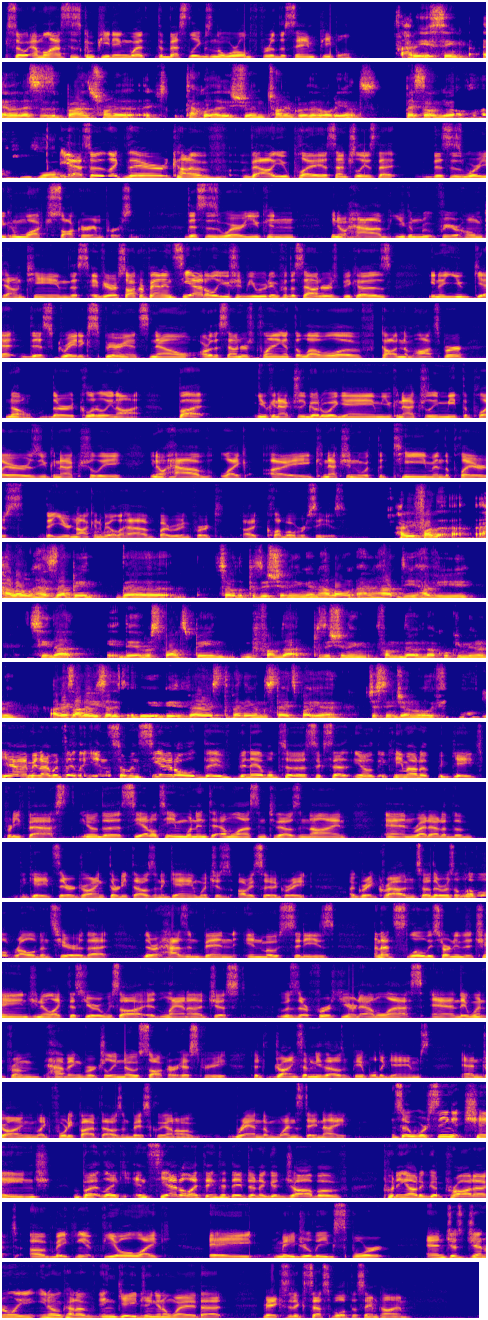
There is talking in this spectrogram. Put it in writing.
So MLS is competing with the best leagues in the world for the same people. How do you think MLS as a brand is trying to uh, tackle that issue and trying to grow their audience? Based on your observations. Yeah. Yeah. So like their kind of value play essentially is that this is where you can watch soccer in person. This is where you can you know have you can root for your hometown team. This if you're a soccer fan in Seattle, you should be rooting for the Sounders because you know you get this great experience. Now, are the Sounders playing at the level of Tottenham Hotspur? No, they're clearly not. But you can actually go to a game you can actually meet the players you can actually you know have like a connection with the team and the players that you're not going to be able to have by rooting for a, t- a club overseas. How do you find that how long has that been the sort of the positioning and how long and how do you have you seen that the response been from that positioning from the local community I guess I know you said it's going to be various depending on the states, but yeah, just in general. If yeah, I mean, I would say like in, so in Seattle, they've been able to success. You know, they came out of the gates pretty fast. You know, the Seattle team went into MLS in 2009, and right out of the, the gates, they were drawing 30,000 a game, which is obviously a great a great crowd. And so there was a level of relevance here that there hasn't been in most cities, and that's slowly starting to change. You know, like this year we saw Atlanta just was their first year in MLS, and they went from having virtually no soccer history to drawing 70,000 people to games and drawing like 45,000 basically on a random Wednesday night. So we're seeing it change, but like in Seattle, I think that they've done a good job of putting out a good product, of making it feel like a major league sport, and just generally, you know, kind of engaging in a way that makes it accessible at the same time.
